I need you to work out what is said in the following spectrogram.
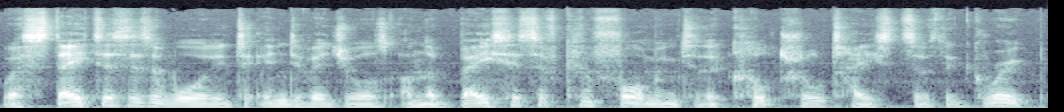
where status is awarded to individuals on the basis of conforming to the cultural tastes of the group.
